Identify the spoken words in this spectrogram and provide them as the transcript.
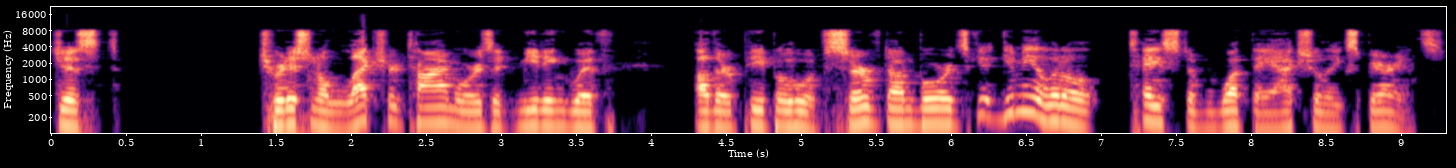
just traditional lecture time or is it meeting with other people who have served on boards? G- give me a little taste of what they actually experience.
